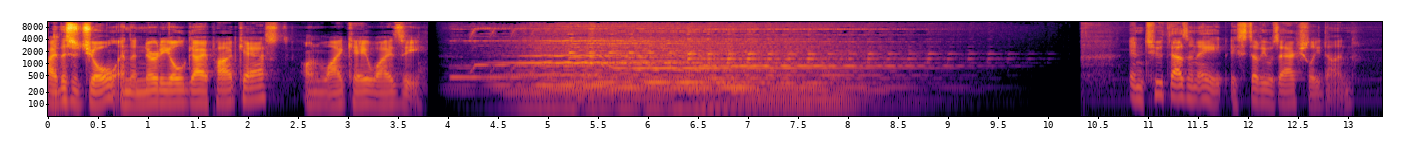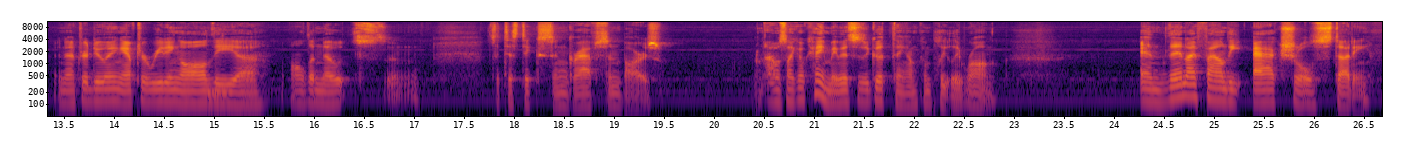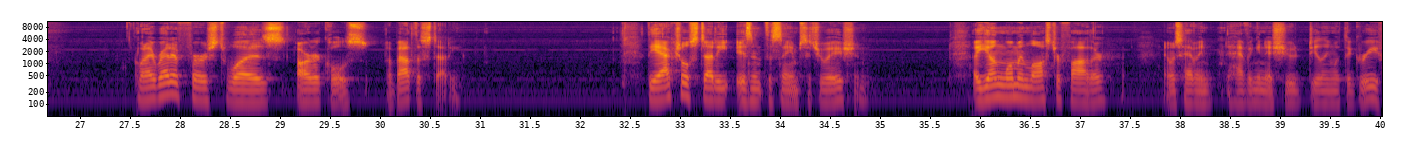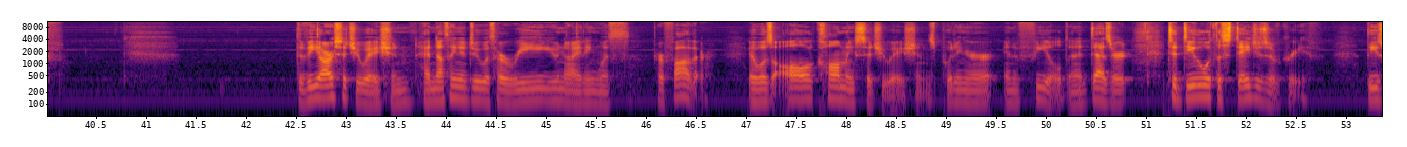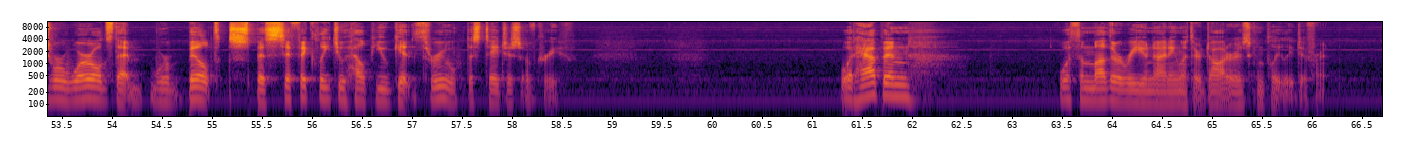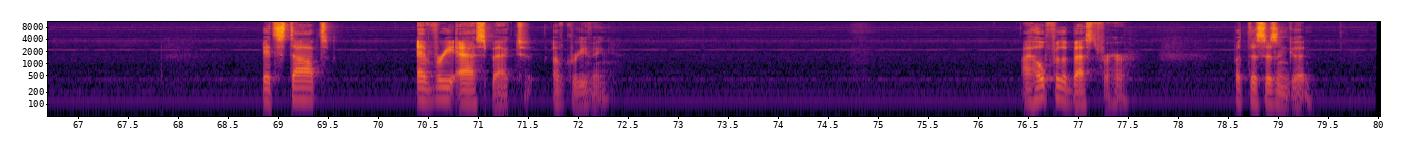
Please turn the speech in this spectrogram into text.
Hi, this is Joel and the Nerdy Old Guy podcast on YKYZ. In 2008, a study was actually done, and after doing, after reading all the uh, all the notes and statistics and graphs and bars, I was like, okay, maybe this is a good thing. I'm completely wrong. And then I found the actual study. What I read at first was articles about the study. The actual study isn't the same situation. A young woman lost her father and was having having an issue dealing with the grief. The VR situation had nothing to do with her reuniting with her father. It was all calming situations, putting her in a field, in a desert, to deal with the stages of grief. These were worlds that were built specifically to help you get through the stages of grief. What happened with the mother reuniting with her daughter is completely different. It stopped every aspect of grieving. I hope for the best for her, but this isn't good.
